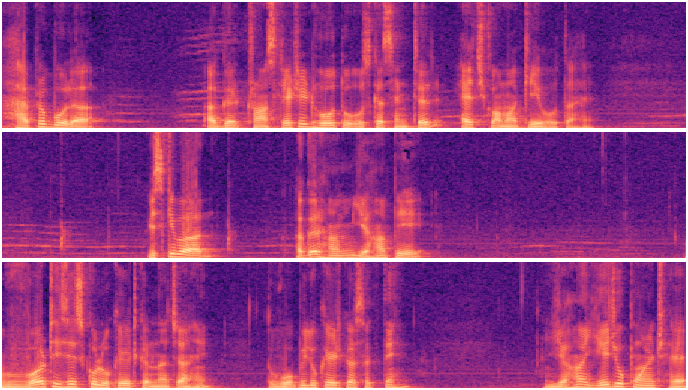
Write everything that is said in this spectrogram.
हाइपरबोला अगर ट्रांसलेटेड हो तो उसका सेंटर एच कॉमा के होता है। इसके बाद अगर हम यहाँ पे वर्टिसेस को लोकेट करना चाहें तो वो भी लोकेट कर सकते हैं। यहाँ ये जो पॉइंट है,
